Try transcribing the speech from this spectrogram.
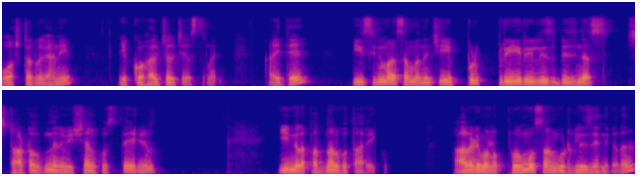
పోస్టర్లు కానీ ఎక్కువ హల్చల్ చేస్తున్నాయి. అయితే ఈ సినిమాకి సంబంధించి ఎప్పుడు ప్రీ రిలీజ్ బిజినెస్ స్టార్ట్ అవుతుందనే విషయానికి వస్తే ఈ నెల పద్నాలుగో తారీఖు. ఆల్రెడీ మన ప్రోమో సాంగ్ కూడా రిలీజ్ అయింది కదా?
